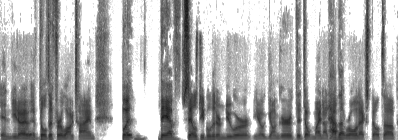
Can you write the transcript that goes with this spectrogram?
and, you know, have built it for a long time, but they have salespeople that are newer, you know, younger that don't might not have that Rolodex built up.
